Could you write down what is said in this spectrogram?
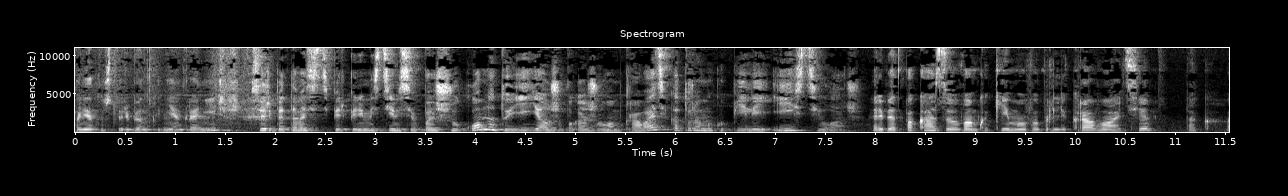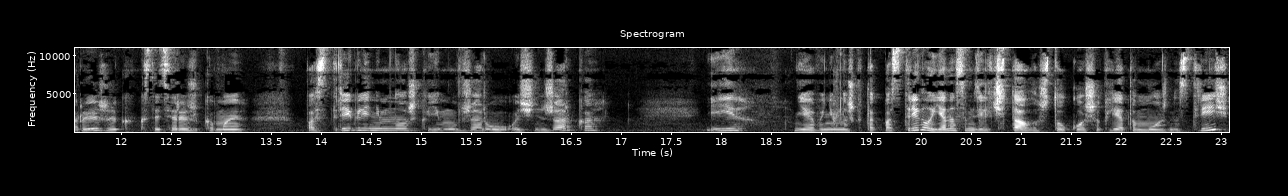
Понятно, что ребенка не ограничишь. Все, ребят, давайте теперь переместимся в большую комнату, и я уже покажу вам кровати, которые мы купили, и стеллаж. Ребят, показываю вам, какие мы выбрали кровати. Так, рыжик. Кстати, рыжика мы постригли немножко. Ему в жару очень жарко. И я его немножко так постригла. Я на самом деле читала, что кошек летом можно стричь.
